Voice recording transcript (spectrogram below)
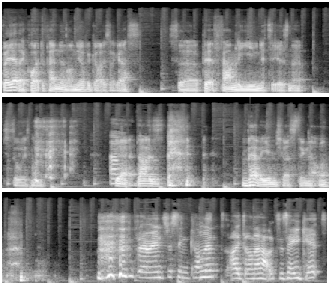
But yeah, they're quite dependent on the other guys, I guess. It's a bit of family unity, isn't it? Which is always nice. Um, yeah, that was very interesting. That one. Very interesting comment. I don't know how to take it.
